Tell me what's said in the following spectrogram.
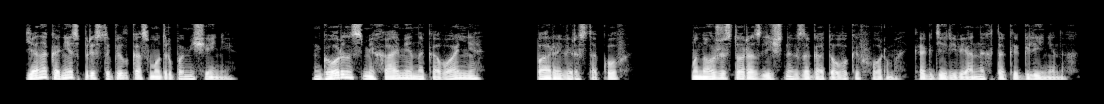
я, наконец, приступил к осмотру помещения. Горн с мехами, наковальня, пара верстаков, множество различных заготовок и форм, как деревянных, так и глиняных.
